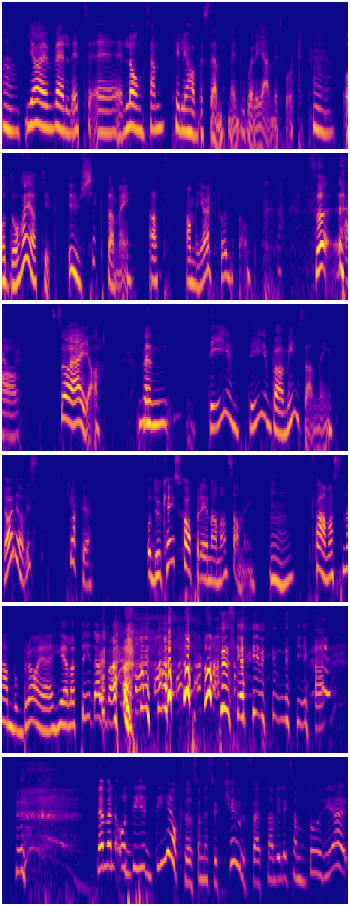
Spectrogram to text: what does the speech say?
Mm. Jag är väldigt eh, långsam till jag har bestämt mig, då går det jävligt fort. Mm. Och då har jag typ ursäktat mig att ja men jag är född sån. så, Ja. så är jag. Men det är, ju, det är ju bara min sanning. ja, ja visst. Klart det. Och du kan ju skapa dig en annan sanning. Mm. Fan vad snabb och bra jag är hela tiden. det ska bli min nya. Nej, men, och det är ju det också som är så kul, för att när vi liksom börjar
